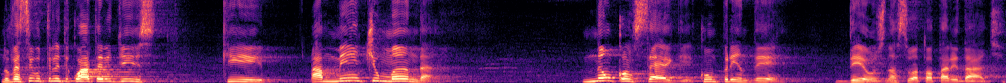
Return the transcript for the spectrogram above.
No versículo 34 ele diz que a mente humana não consegue compreender Deus na sua totalidade.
